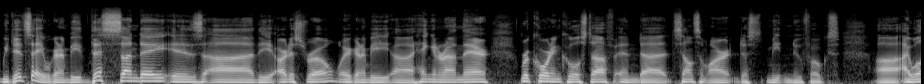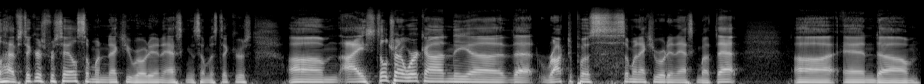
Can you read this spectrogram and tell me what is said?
we did say we're going to be this Sunday is uh, the artist row. We're going to be uh, hanging around there, recording cool stuff and uh, selling some art, just meeting new folks. Uh, I will have stickers for sale. Someone actually wrote in asking some of the stickers. Um, I still trying to work on the uh, that Roctopus. Someone actually wrote in asking about that, uh, and. Um,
